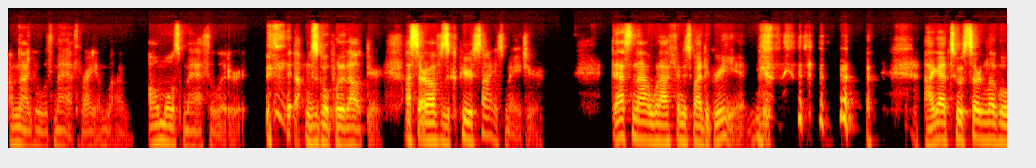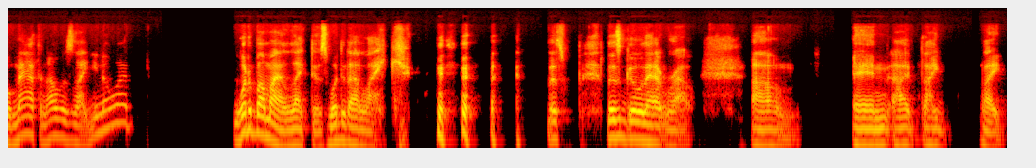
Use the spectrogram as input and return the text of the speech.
I'm not good with math, right? I'm, I'm almost math illiterate. I'm just gonna put it out there. I started off as a computer science major. That's not what I finished my degree in. I got to a certain level of math and I was like, you know what? What about my electives? What did I like? let's let's go that route. Um, and I like like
